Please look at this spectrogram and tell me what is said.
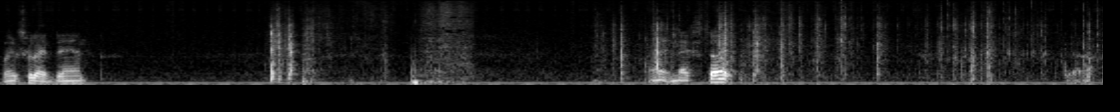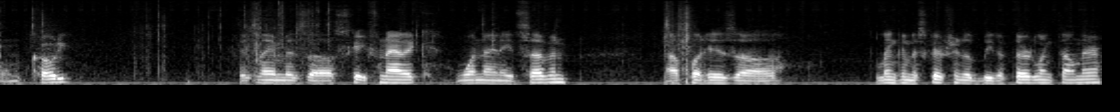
Thanks for that, Dan. Alright, next up. Got from Cody. His name is uh, Skate Fanatic 1987. I'll put his uh, link in the description. It'll be the third link down there.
